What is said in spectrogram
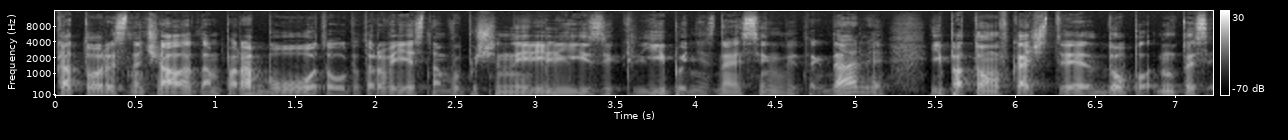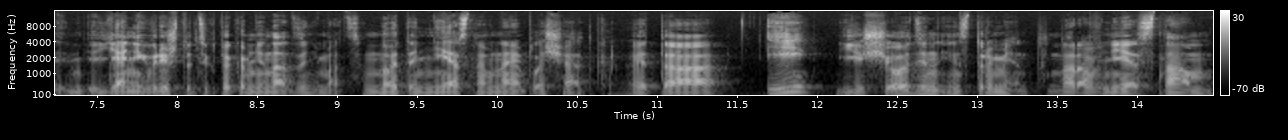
который сначала там поработал, у которого есть там выпущенные релизы, клипы, не знаю, синглы и так далее, и потом в качестве допла... Ну, то есть я не говорю, что ТикТоком не надо заниматься, но это не основная площадка. Это и еще один инструмент наравне с там,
